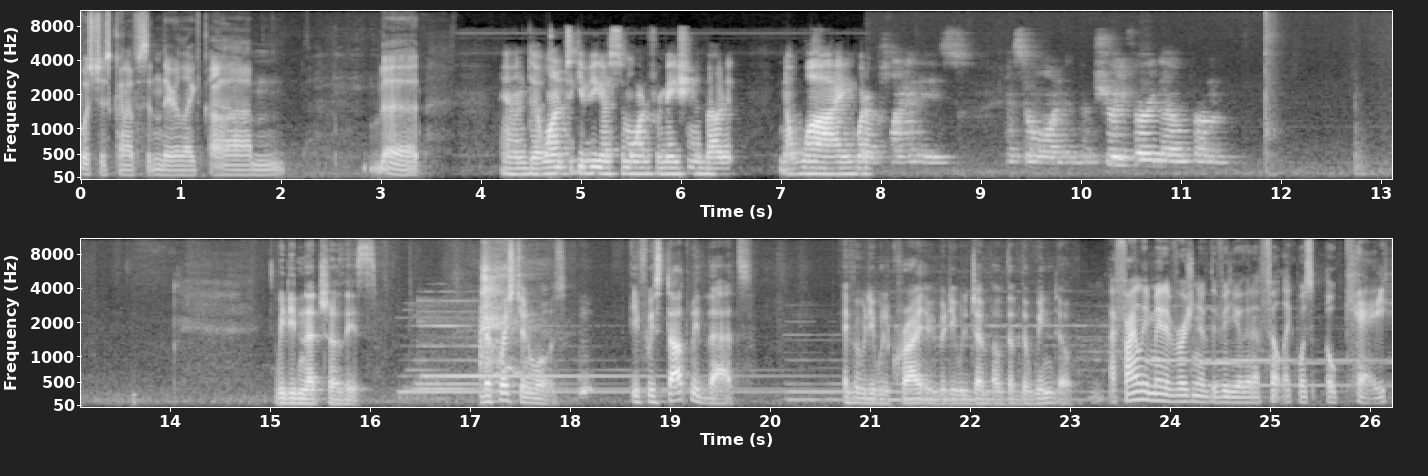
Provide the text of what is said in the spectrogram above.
was just kind of sitting there like, um, uh, and I uh, wanted to give you guys some more information about it, you know, why, what our plan is, and so on. And I'm sure you've heard them from. We did not show this. The question was, if we start with that, everybody will cry, everybody will jump out of the window. I finally made a version of the video that I felt like was okay,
